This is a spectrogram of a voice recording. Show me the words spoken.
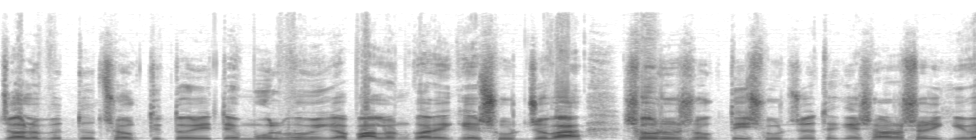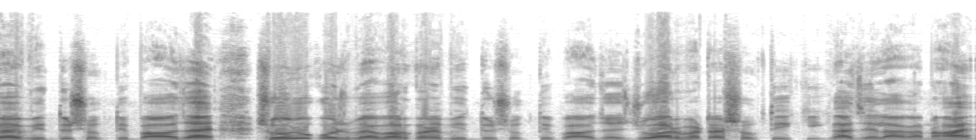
জলবিদ্যুৎ শক্তি তৈরিতে মূল ভূমিকা পালন করে কে? সূর্য বা সৌরশক্তি সূর্য থেকে সরাসরি কীভাবে বিদ্যুৎ শক্তি পাওয়া যায়? সৌরকোষ ব্যবহার করে বিদ্যুৎ শক্তি পাওয়া যায়। জোয়ার ভাটার শক্তি কি কাজে লাগানো হয়?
